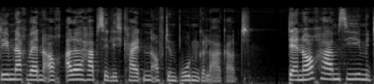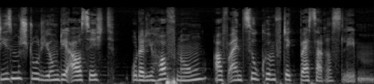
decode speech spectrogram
demnach werden auch alle Habseligkeiten auf dem Boden gelagert. Dennoch haben sie mit diesem Studium die Aussicht oder die Hoffnung auf ein zukünftig besseres Leben.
